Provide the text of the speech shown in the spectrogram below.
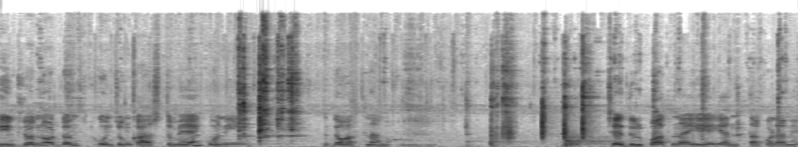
దీంట్లో నొట్టడం కొంచెం కష్టమే కొని నూరుతున్నాను చెదిరిపోతున్నాయి ఎంత కూడాని.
